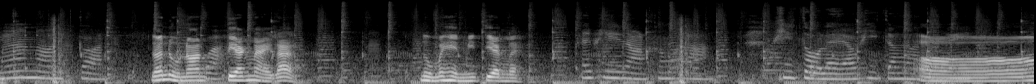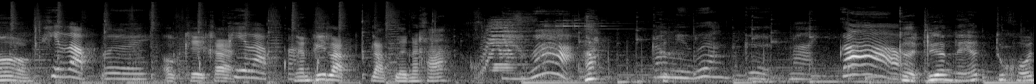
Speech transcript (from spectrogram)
แม่นอนก่อน แล้วหนูนอนว่ะเตียงไหนล่ะ หนูไม่เห็นมีเตียงเลย พี่โตแล้วพี่จะนอนอ๋อ พี่หลับเลย โอเคค่ะ พี่หลับก่อนงั้นพี่หลับหลับเลยนะคะ แต่ว่าฮะ ก็มีเรื่องเกิดใหม่ก็เกิดเรื่องแล้วทุกคน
